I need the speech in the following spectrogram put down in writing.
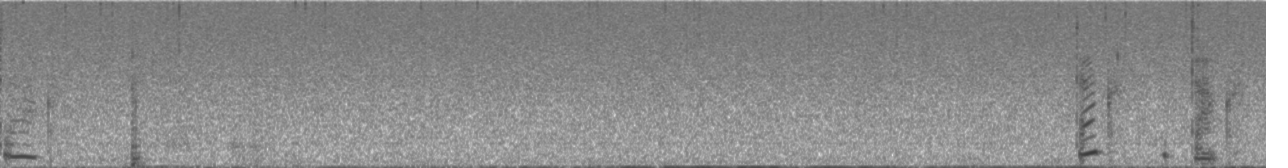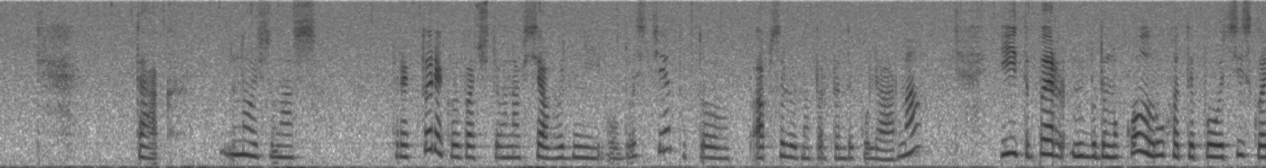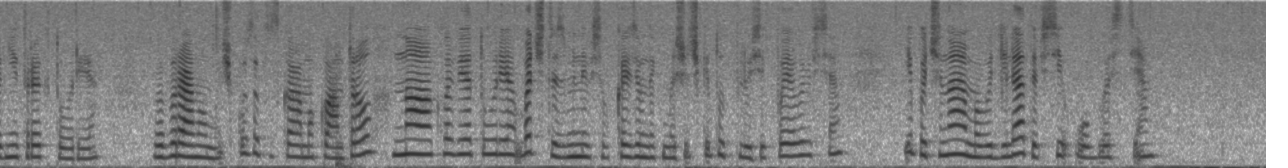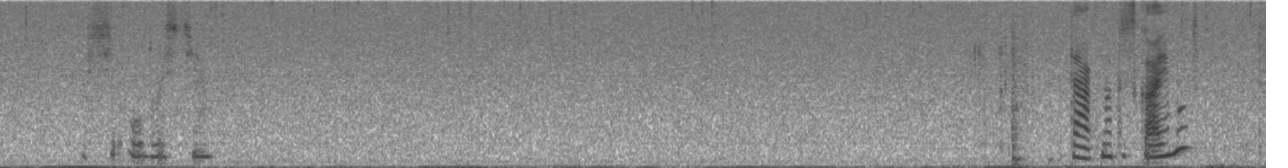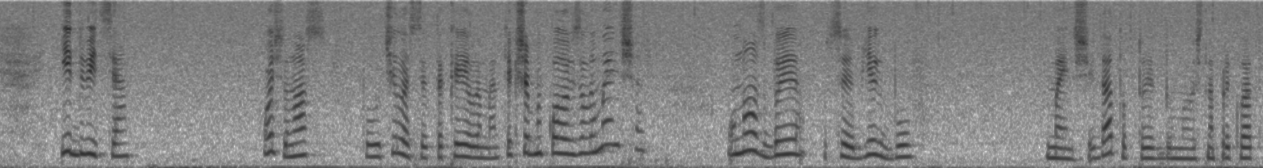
Так. Так, так. Так, ну ось у нас Траєкторія, як ви бачите, вона вся в одній області, тобто абсолютно перпендикулярна. І тепер ми будемо коло рухати по цій складній траєкторії. Вибираємо мишку, затискаємо Ctrl на клавіатурі. Бачите, змінився вказівник мишечки, тут плюсик з'явився. І починаємо виділяти всі області. Всі області. Так, натискаємо. І дивіться, ось у нас Получилося такий елемент. Якщо б ми коло взяли менше, у нас би цей об'єкт був менший. Да? Тобто, якби ми ось, наприклад,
